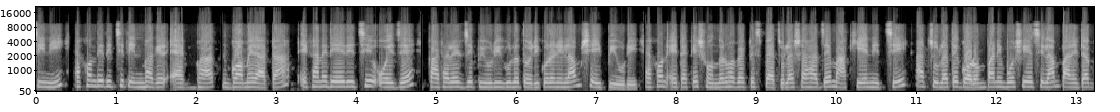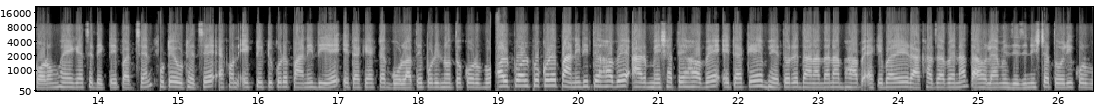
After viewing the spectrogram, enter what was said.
চিনি। এখন দিয়ে দিচ্ছি তিন ভাগের এক ভাগ গমের আটা। এখানে দিয়ে দিচ্ছি ওই যে কাঁঠালের যে পিউরি গুলো তৈরি করে নিলাম, সেই পিউরি। এখন এটাকে সুন্দরভাবে একটা স্প্যাচুলার সাহায্যে মাখিয়ে নিচ্ছি। আর চুলাতে গরম পানি বসিয়েছিলাম। পানিটা গরম হয়ে গেছে, দেখতেই পাচ্ছেন। ফুটে উঠেছে। এখন একটু একটু করে পানি দিয়ে এটাকে একটা গোলাতে পরিণত করব। অল্প অল্প করে পানি দিতে হবে আর মেশাতে হবে। এটাকে ভেতরে দানা দানা ভাব একেবারে রাখা যাবে না। তাহলে আমি যে জিনিসটা তৈরি করব,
